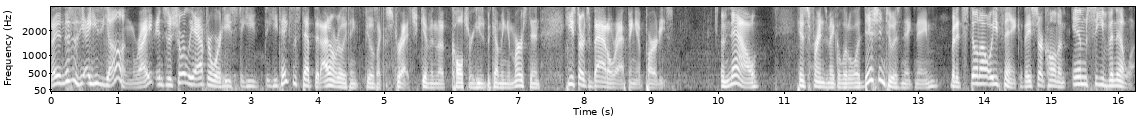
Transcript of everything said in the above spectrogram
And this is he's young, right? And so shortly afterward, he's he he takes a step that I don't really think feels like a stretch, given the culture he's becoming immersed in. He starts battle rapping at parties, and now his friends make a little addition to his nickname, but it's still not what you think. They start calling him MC Vanilla.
